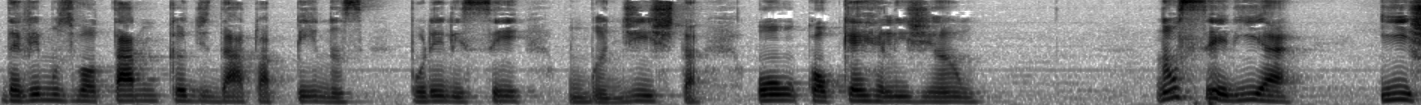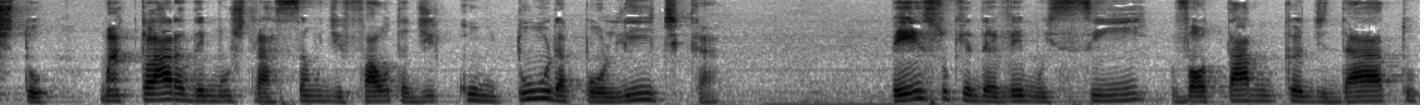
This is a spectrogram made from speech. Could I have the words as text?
devemos votar num candidato apenas por ele ser um bandista ou qualquer religião? Não seria isto uma clara demonstração de falta de cultura política, penso que devemos sim votar num candidato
